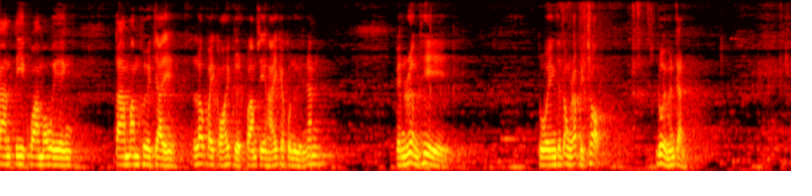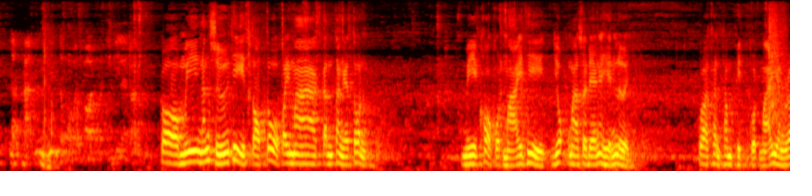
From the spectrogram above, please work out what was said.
การตีความเอาเอง ตามอำเภอใจ เล่าไปก่อให้เกิดความเสียหายแก่คนอื่นนั้น เป็นเรื่องที่ตัวเองจะต้องรับผิดชอบด้วยเหมือนกันหลักฐานที่มันยื่นต่อปปชมันมีอะไรบ้างก็มีหนังสือที่ตอบโต้ไปมากันตั้งแต่ต้น มีข้อกฎหมายที่ยกมาแสดงให้เห็นเลย ว่าท่านทำผิดกฎหมายอย่างไร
